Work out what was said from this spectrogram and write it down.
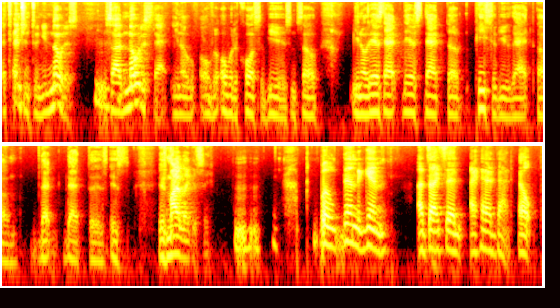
attention to and you notice. So I've noticed that, you know, over over the course of years. And so, you know, there's that there's that uh, piece of you that um, that that is, is is my legacy. Well, then again, as I said, I had that help.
